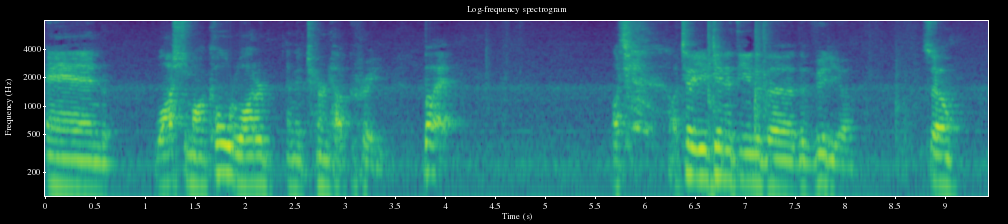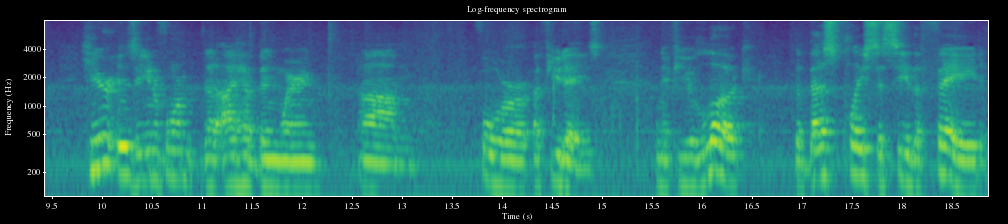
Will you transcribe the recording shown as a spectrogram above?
and washed them on cold water, and they turned out great. But I'll, I'll tell you again at the end of the, the video. So here is a uniform that I have been wearing um, for a few days. And if you look, the best place to see the fade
